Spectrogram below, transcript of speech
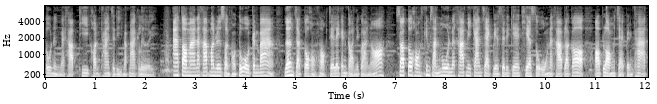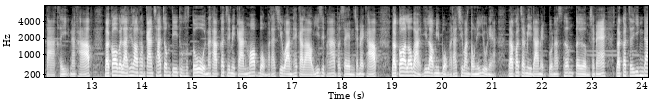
ตู้หนึ่งนะครับที่ค่อนข้างจะดีมากๆเลย อะต่อมานะครับมาดูในส่วนของตู้โอตกันบ้าง เริ่มจากตัวของหอกเจเล็กกันก่อนดีกว่าเนาะสำหรับตัวของคิมสันมูนนะครับมีการแจกเบสเซติเกเทียสูงนะครับแล้วก็ออฟลองแจกเป็นค่าอัตราคลินะครับแล้วก็เวลาที่เราทำการชาร์จโจมตีถูกศัตรูนะครับก็จะมีการมอบบ่วงพัทชีวันให้กับเรา 25%ใช่ไหมครับแล้วก็ระหว่างที่เรามีบ่วงพัทชีวันตรงนี้อยู่เนี่ยเราก็จะมีดาเมจโบนัสเพิ่มเติมใช่ไหมแล้วก็จะยิ่งได้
